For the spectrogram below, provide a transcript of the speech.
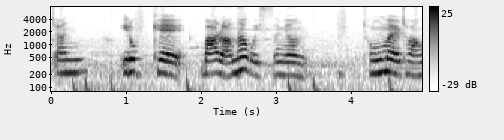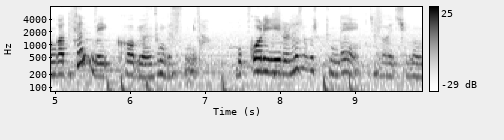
짠! 이렇게 말 안 하고 있으면 정말 저안 같은 메이크업이 완성됐습니다. 목걸이를 해주고 싶은데 제가 지금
